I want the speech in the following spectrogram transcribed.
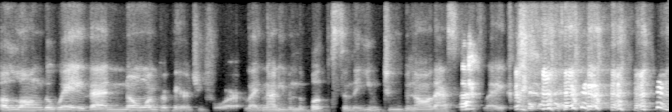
along the way that no one prepared you for like not even the books and the youtube and all that stuff like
